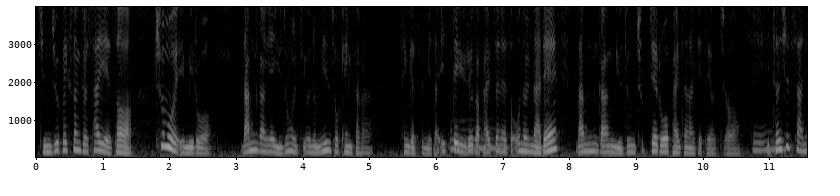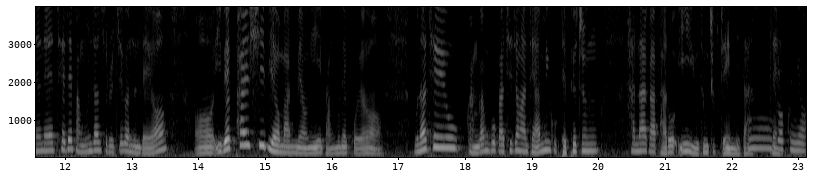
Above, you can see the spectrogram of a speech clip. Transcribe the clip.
진주 백성들 사이에서 추모의 의미로 남강에 유등을 띄우는 민속 행사가 생겼습니다. 이때 유래가 음. 발전해서 오늘날의 남강 유등 축제로 발전하게 되었죠. 네. 2014년에 최대 방문자 수를 찍었는데요. 어, 280여만 명이 방문했고요. 문화체육관광부가 지정한 대한민국 대표 중 하나가 바로 이 유등축제입니다. 음, 네. 그렇군요.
